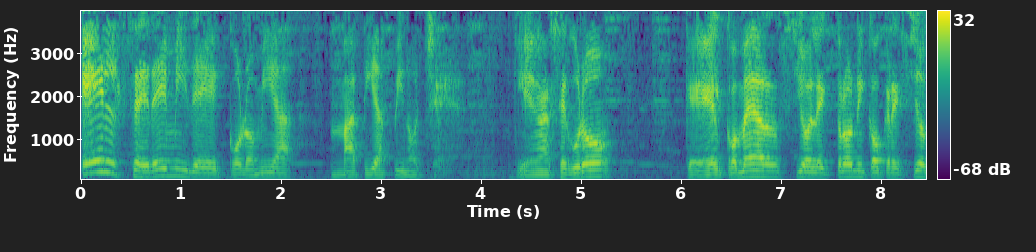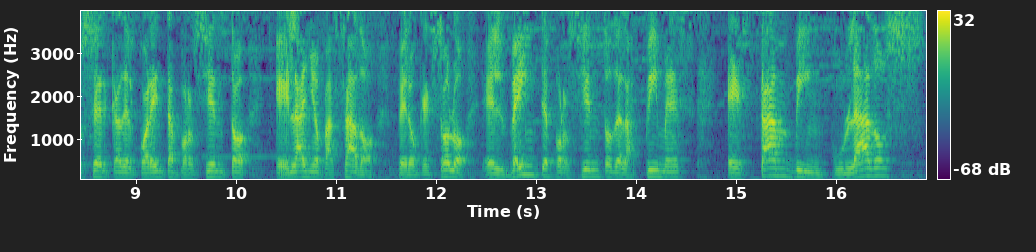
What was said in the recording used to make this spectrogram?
el Ceremi de Economía Matías Pinochet, quien aseguró que el comercio electrónico creció cerca del 40% el año pasado, pero que solo el 20% de las pymes están vinculados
